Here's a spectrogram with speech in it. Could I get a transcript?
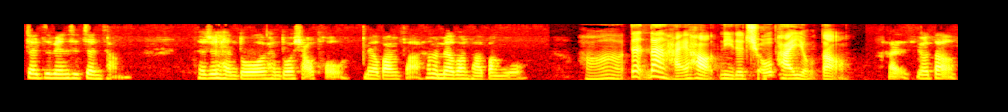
在这边是正常，他就很多很多小偷，没有办法，他们没有办法帮我。啊，但但还好，你的球拍有到。还有到，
